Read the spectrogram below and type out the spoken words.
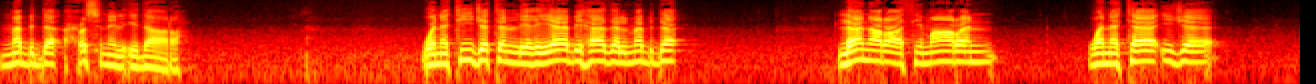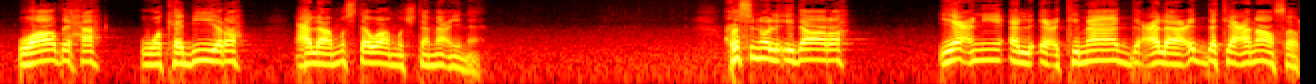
مبدأ حسن الإدارة. ونتيجة لغياب هذا المبدأ لا نرى ثمارا ونتائج واضحة وكبيرة على مستوى مجتمعنا. حسن الإدارة يعني الاعتماد على عدة عناصر.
